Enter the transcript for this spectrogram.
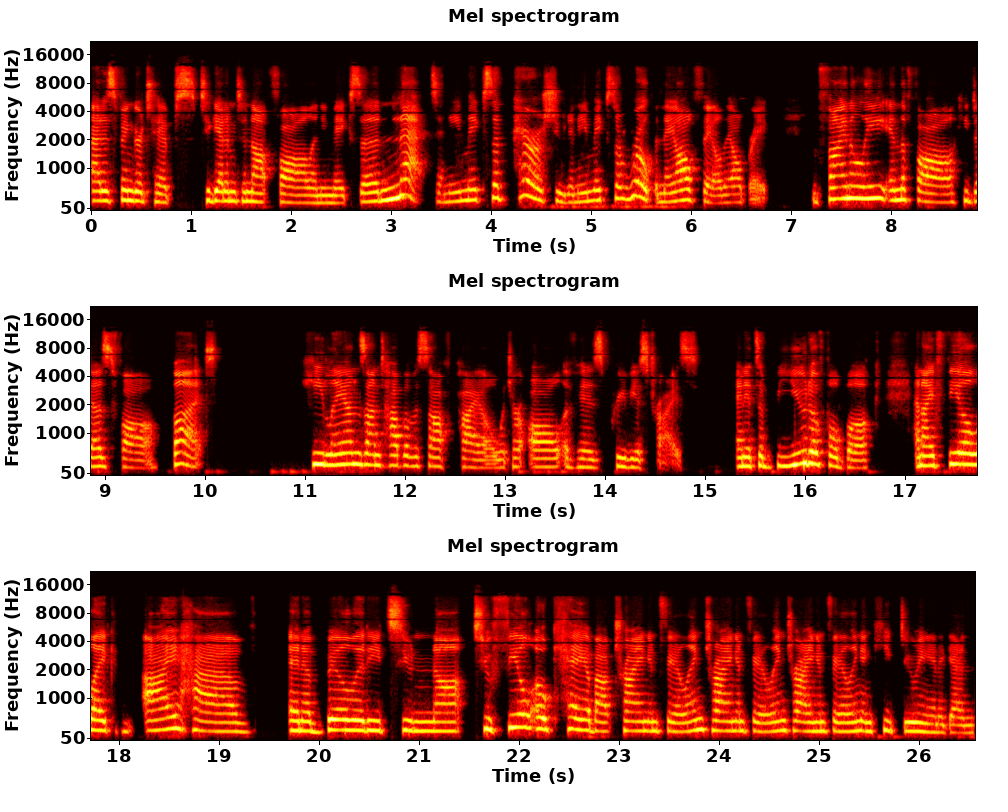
at his fingertips to get him to not fall. And he makes a net and he makes a parachute and he makes a rope and they all fail. They all break. And finally in the fall he does fall. But he lands on top of a soft pile which are all of his previous tries and it's a beautiful book and i feel like i have an ability to not to feel okay about trying and failing trying and failing trying and failing and keep doing it again.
